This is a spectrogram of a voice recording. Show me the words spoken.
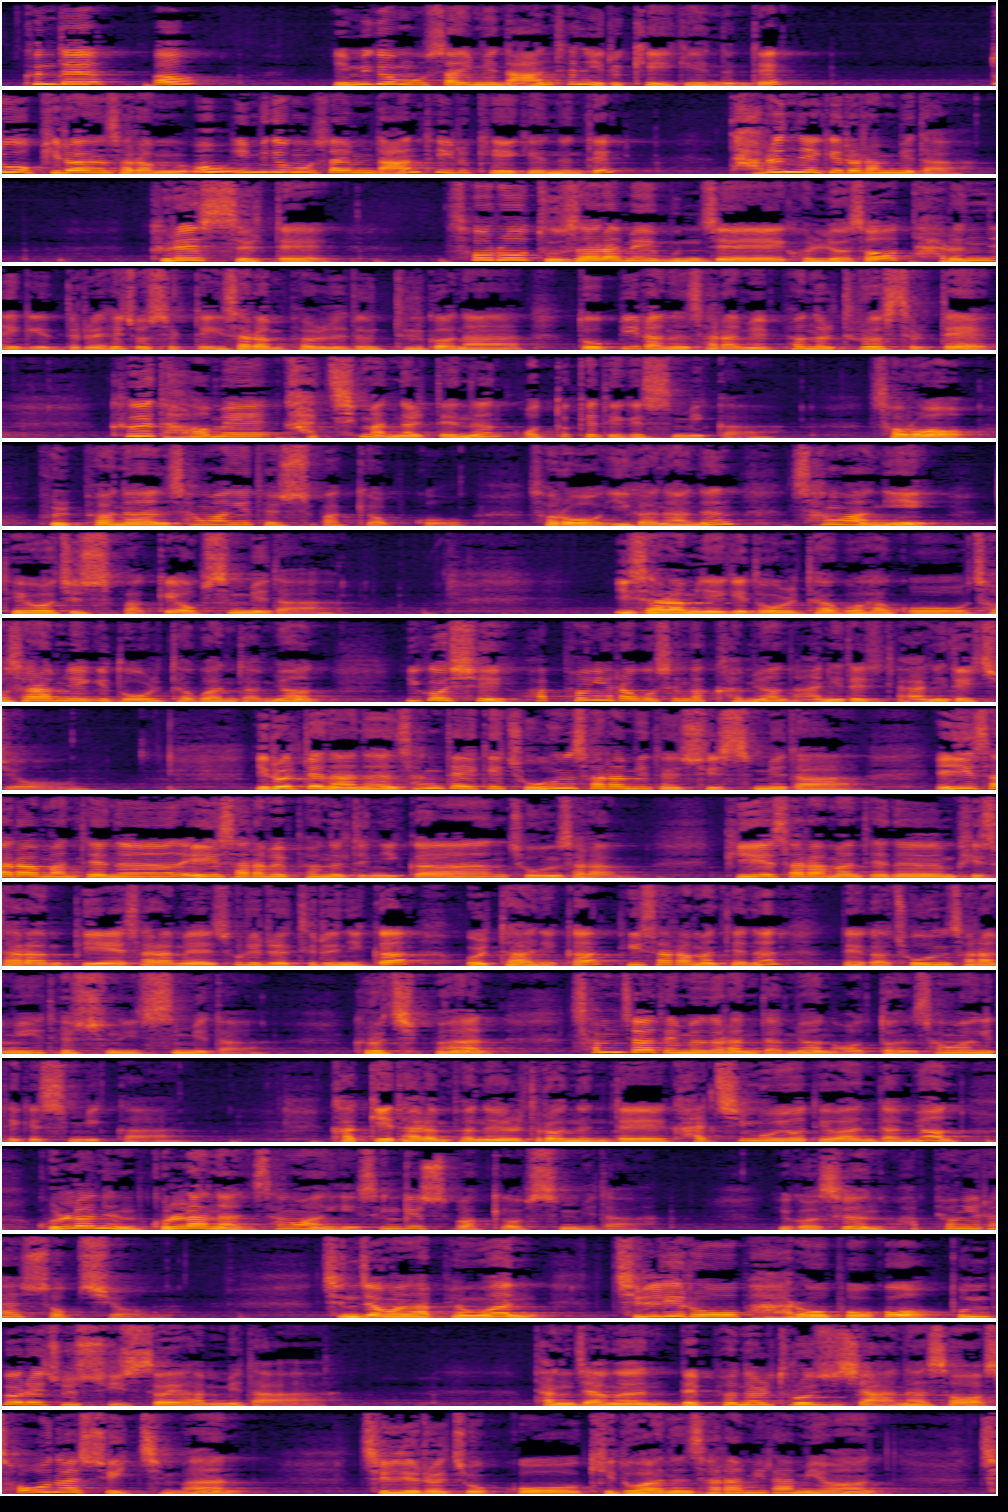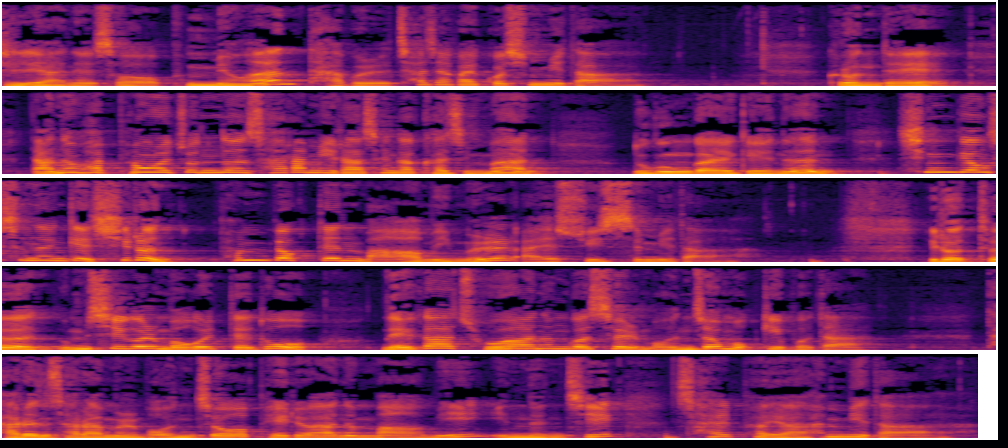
근데 어 이미경 목사님이 나한테는 이렇게 얘기했는데 또 B라는 사람은 어 이미경 목사님 나한테 이렇게 얘기했는데 다른 얘기를 합니다. 그랬을 때 서로 두 사람의 문제에 걸려서 다른 얘기들을 해줬을 때 이 사람 편을 들거나 또 B라는 사람의 편을 들었을 때 그 다음에 같이 만날 때는 어떻게 되겠습니까? 서로 불편한 상황이 될 수밖에 없고 서로 이간하는 상황이 되어질 수밖에 없습니다. 이 사람 얘기도 옳다고 하고 저 사람 얘기도 옳다고 한다면 이것이 화평이라고 생각하면 아니, 되, 아니 되지요. 이럴 때 나는 상대에게 좋은 사람이 될 수 있습니다. A 사람한테는 A 사람의 편을 드니까 좋은 사람, B의 사람한테는 B 사람, B의 사람의 소리를 들으니까 옳다 하니까 B 사람한테는 내가 좋은 사람이 될 수는 있습니다. 그렇지만 삼자 대면을 한다면 어떤 상황이 되겠습니까? 각기 다른 편을 들었는데 같이 모여 대화한다면 곤란한, 곤란한 상황이 생길 수밖에 없습니다. 이것은 화평이라 할 수 없지요. 진정한 화평은 진리로 바로 보고 분별해 줄 수 있어야 합니다. 당장은 내 편을 들어주지 않아서 서운할 수 있지만 진리를 쫓고 기도하는 사람이라면 진리 안에서 분명한 답을 찾아갈 것입니다. 그런데 나는 화평을 쫓는 사람이라 생각하지만 누군가에게는 신경 쓰는 게 싫은 편벽된 마음임을 알 수 있습니다. 이렇듯 음식을 먹을 때도 내가 좋아하는 것을 먼저 먹기보다 다른 사람을 먼저 배려하는 마음이 있는지 살펴야 합니다.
